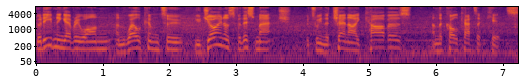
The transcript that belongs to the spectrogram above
Good evening, everyone, and welcome to. You join us for this match between the Chennai Carvers and the Kolkata Kits.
